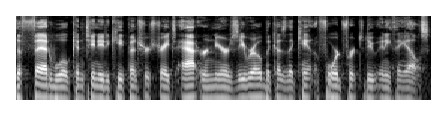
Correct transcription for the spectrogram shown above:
the Fed will continue to keep interest rates at or near zero because they can't afford for it to do anything else.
